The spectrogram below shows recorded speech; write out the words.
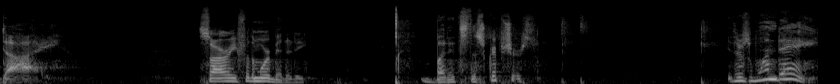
die. Sorry for the morbidity, but it's the scriptures. There's one day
